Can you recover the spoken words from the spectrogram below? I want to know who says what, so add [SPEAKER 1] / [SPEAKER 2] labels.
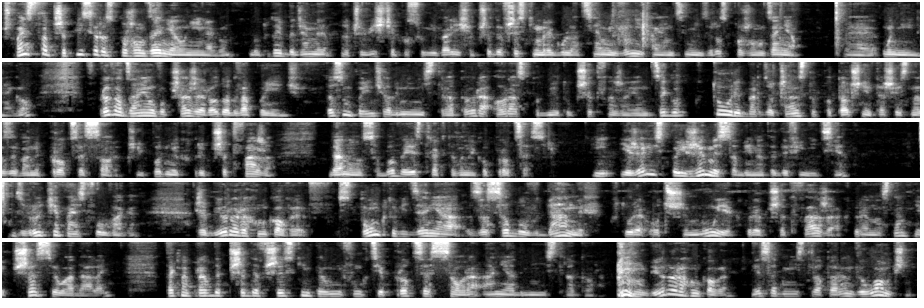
[SPEAKER 1] Proszę Państwa, przepisy rozporządzenia unijnego, bo tutaj będziemy oczywiście posługiwali się przede wszystkim regulacjami wynikającymi z rozporządzenia e, unijnego, wprowadzają w obszarze RODO dwa pojęcia. To są pojęcia administratora oraz podmiotu przetwarzającego, który bardzo często potocznie też jest nazywany procesorem, czyli podmiot, który przetwarza dane osobowe, jest traktowany jako procesor. I jeżeli spojrzymy sobie na te definicje, zwróćcie Państwo uwagę, że biuro rachunkowe z punktu widzenia zasobów danych, które otrzymuje, które przetwarza, które następnie przesyła dalej, tak naprawdę przede wszystkim pełni funkcję procesora, a nie administratora. Biuro rachunkowe jest administratorem wyłącznie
